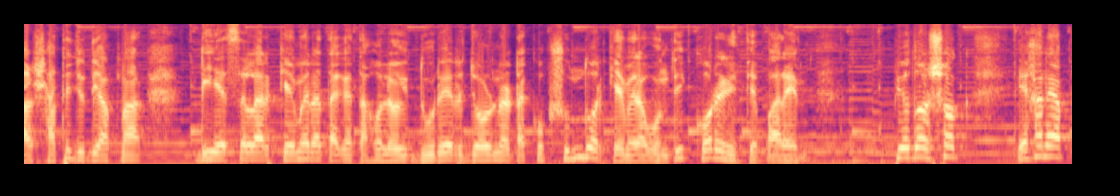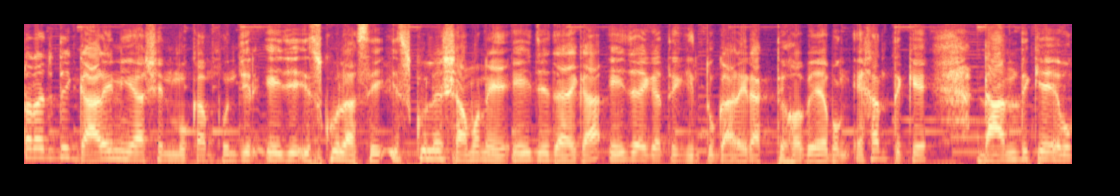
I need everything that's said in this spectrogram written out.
আর সাথে যদি আপনার ডিএসএলআর ক্যামেরা থাকে, তাহলে ওই দূরের ঝর্ণাটা খুব সুন্দর ক্যামেরাবন্দি করে নিতে পারেন। প্রিয় দর্শক, এখানে আপনারা যদি গাড়ি নিয়ে আসেন মুকামপুঞ্জির, এই যে স্কুল আছে, স্কুলের সামনে এই যে জায়গা, এই জায়গাতে কিন্তু গাড়ি রাখতে হবে এবং এখান থেকে ডান দিকে এবং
